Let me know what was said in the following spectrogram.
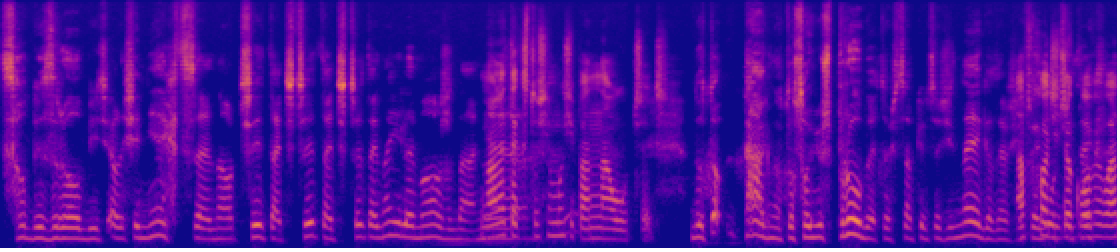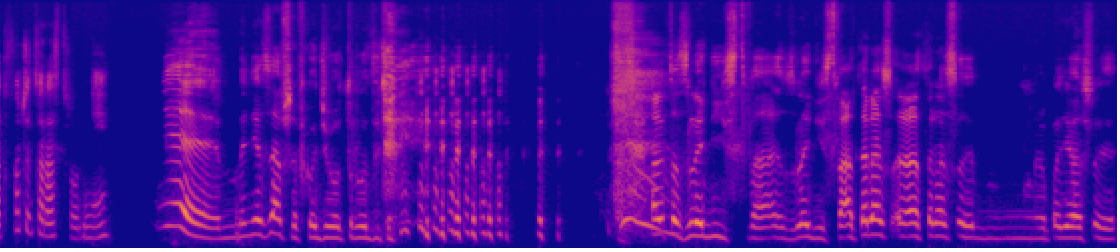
co by zrobić, ale się nie chce, no czytać, czytać, czytać, no ile można. No ale nie? tekstu się musi pan nauczyć. No to tak, no to są już próby, to już całkiem coś innego. A wchodzi do głowy tekst. łatwo, czy coraz trudniej? Nie, mnie zawsze wchodziło trudniej. Ale to z lenistwa, z lenistwa. A teraz, a teraz ponieważ y,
